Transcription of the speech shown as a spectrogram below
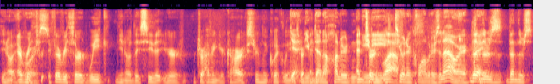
you know every th- if every third week, you know, they see that you're driving your car extremely quickly, Yeah, tur- and you've and- done 180, turning left. 200 kilometers an hour. then Right. there's then there's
